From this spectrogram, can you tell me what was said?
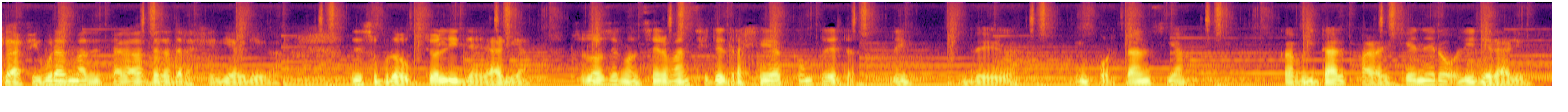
las figuras más destacadas de la tragedia griega. De su producción literaria solo se conservan siete tragedias completas de importancia capital para el género literario.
